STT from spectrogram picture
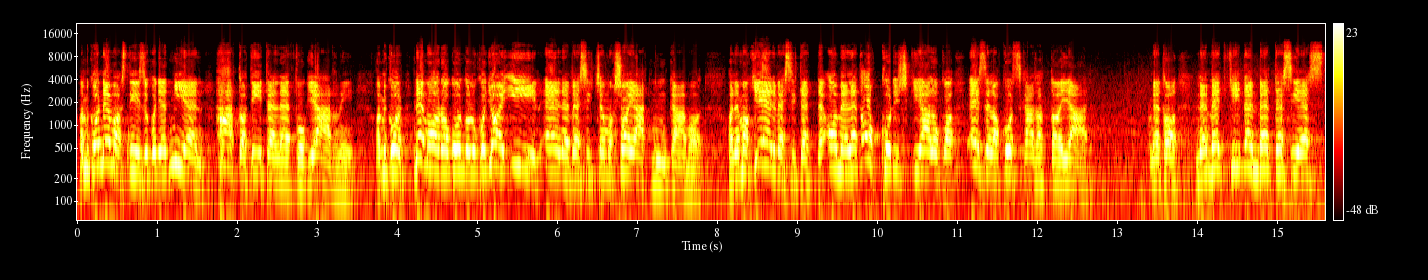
amikor nem azt nézzük, hogy ez milyen hátatétellel fog járni, amikor nem arra gondolunk, hogy jaj, én el ne veszítsem a saját munkámat, hanem aki elveszítette, amellett akkor is kiállok, a, ezzel a kockázattal jár. Mert ha nem egy-két ember teszi ezt,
